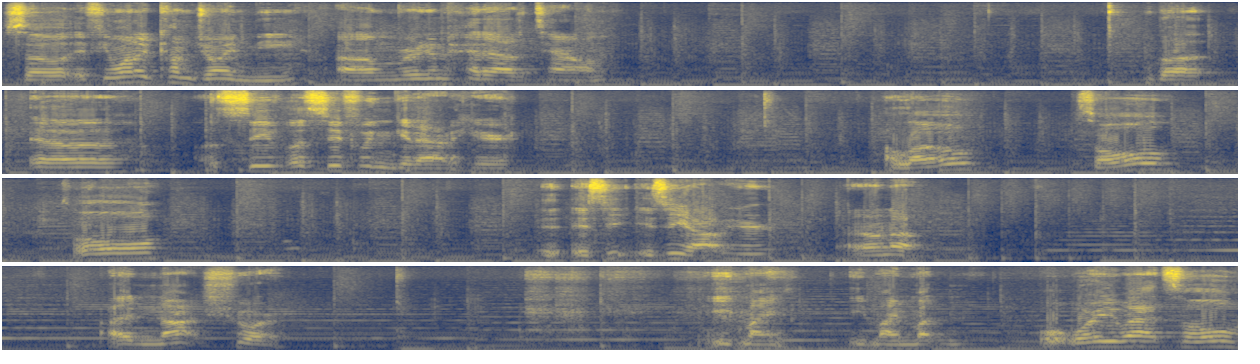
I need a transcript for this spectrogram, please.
So if you want to come join me, um, we're gonna head out of town. But uh, let's see. Let's see if we can get out of here. Hello, soul, soul. Is he is he out here? I don't know. I'm not sure. Eat my eat my mutton. Wh- Where are you at, Soul?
